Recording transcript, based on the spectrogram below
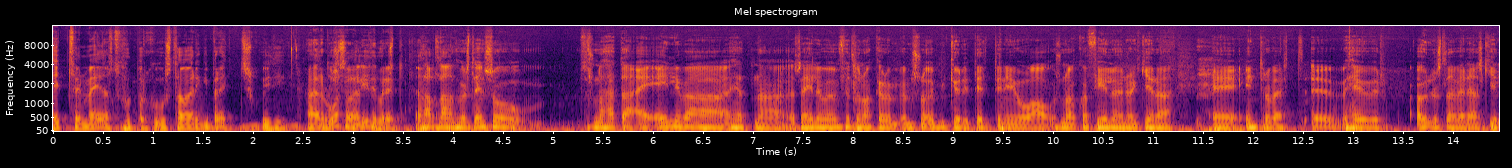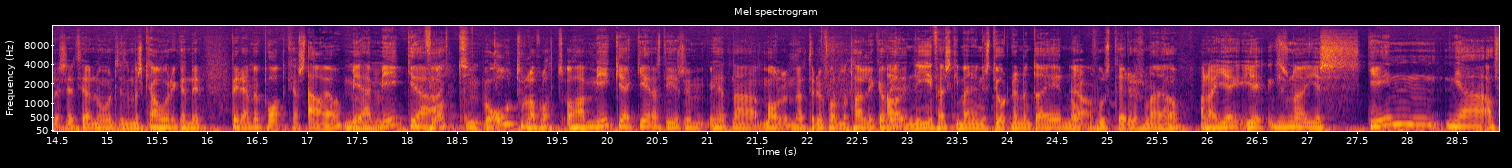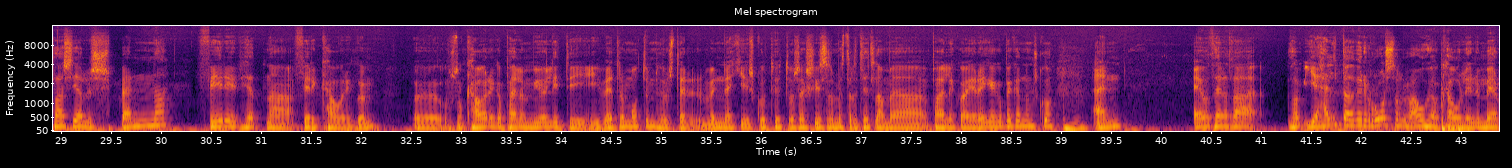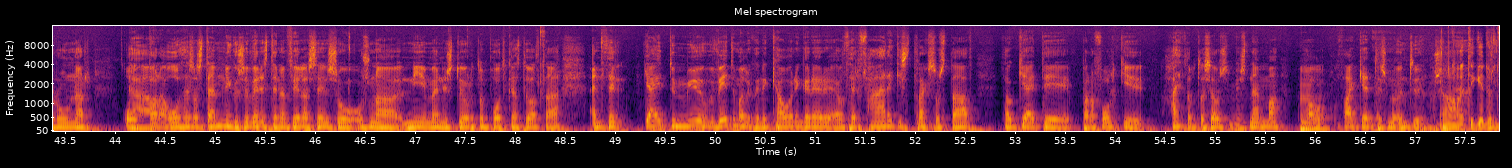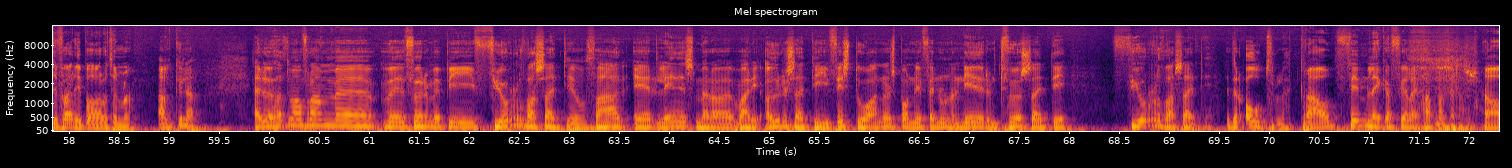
einn, tveir meðast þú bara, þú veist, þá er ekki breytt sko í því. Það er rosalega lítið breytt. Það er alltaf, þú veist, eins og svona þetta e- eilífa, hérna, eilífa umfjöldun okkar um, um svona umgjörði dildinni og á svona hvað félagin er að gera e, introvert e, hefur augljóslega verið að skila sér því að nú er til dæmis káringarnir byrjað með podcast Já, já. Mér er mikið að, Flott. ótrúlega flott og það er mikið að gerast í þessum hérna, málum eftir við fórum að tala líka við nýji feski mennin í stjórnunum daginn Já. og þú veist, þeir eru svona, já Þannig að ég, ég, ég, ég skynja að það sé alveg spenna fyrir, hérna, fyrir káringum uh, og svo káringar pæla mjög lítið í, vetramótum, þú veist, þeir vinna ekki sko 26 íslandsmestara titla með að pæla eitthvað í Reykjavík sko, en ef þeir alltaf, það, ég held að það veri rosalega áhuga á kálinu með rúnar og, bara, og þessa stemningu sem verist innan félagsins og, og svona nýjum menn í stjórn og podcast og allt það. En þeir gætu mjög, við veitum alveg hvernig káringar eru ef þeir fara ekki strax á stað þá gæti bara fólki hættar út að sjá sem ég snemma og það gæti svona Já, þetta getur svolítið farið í báðar átturna Algjörlega. Herru, höldum áfram, uh, við förum upp í fjórða sæti og það er liðið sem er að, var í öðru sæti í fyrstu og annari spáni, fer núna niður um tvö sæti, fjórða sæti. Þetta er ótrúlegt. Já. Fimm leika félag hafnafjörðar. Já,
